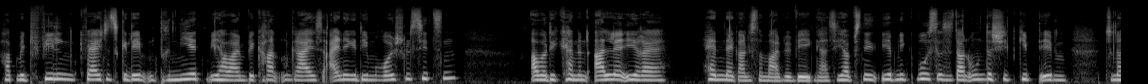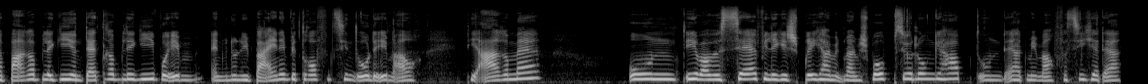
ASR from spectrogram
habe mit vielen Querschnittsgelähmten trainiert. Wir haben einen Bekanntenkreis, einige, die im Rollstuhl sitzen, aber die können alle ihre Hände ganz normal bewegen. Also ich habe nicht, hab nicht gewusst, dass es da einen Unterschied gibt eben zu einer Paraplegie und Tetraplegie, wo eben entweder nur die Beine betroffen sind oder eben auch die Arme. Und ich habe aber sehr viele Gespräche mit meinem Sportpsychologen gehabt und er hat mir auch versichert, er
